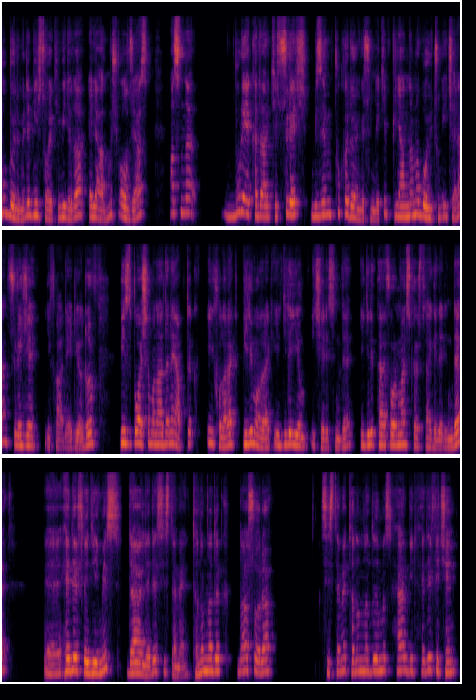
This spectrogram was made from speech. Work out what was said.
Bu bölümü de bir sonraki videoda ele almış olacağız. Aslında buraya kadarki süreç bizim PUKA döngüsündeki planlama boyutunu içeren süreci ifade ediyordu. Biz bu aşamalarda ne yaptık? İlk olarak birim olarak ilgili yıl içerisinde, ilgili performans göstergelerinde e, hedeflediğimiz değerleri sisteme tanımladık. Daha sonra sisteme tanımladığımız her bir hedef için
